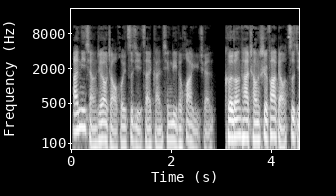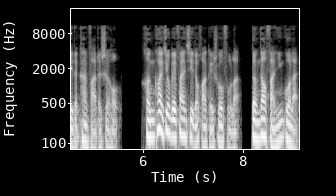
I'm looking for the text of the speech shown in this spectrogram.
安妮想着要找回自己在感情里的话语权，可当她尝试发表自己的看法的时候，很快就被范西的话给说服了。等到反应过来，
